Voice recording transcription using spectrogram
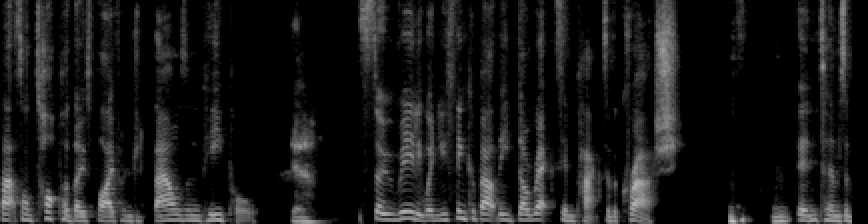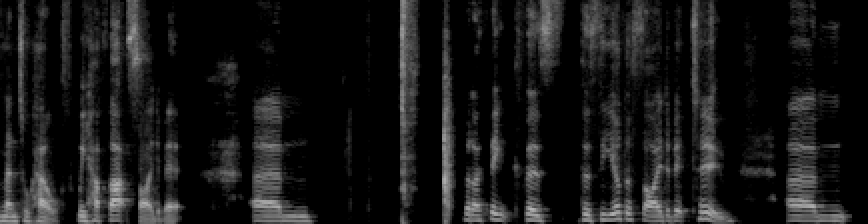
that's on top of those 500,000 people. Yeah. So really when you think about the direct impact of a crash in terms of mental health. We have that side of it. Um, but I think there's there's the other side of it too. Um,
